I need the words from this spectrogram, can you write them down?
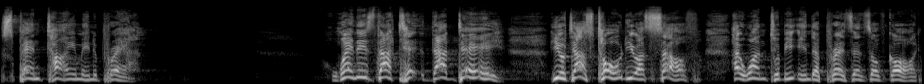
spend time in prayer? When is that, that day you just told yourself, I want to be in the presence of God?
